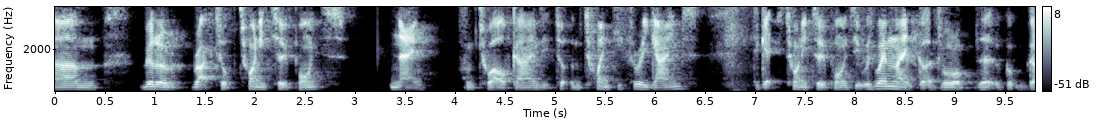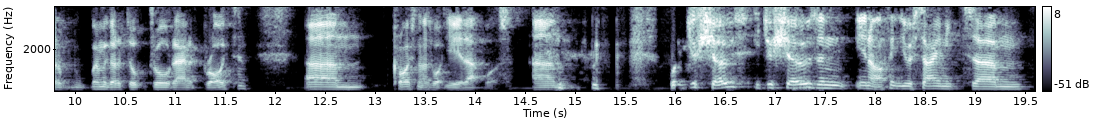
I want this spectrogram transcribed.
um, Villa racked up 22 points now from 12 games. It took them 23 games to get to 22 points. It was when they got a draw, got a, when we got a draw down at Brighton. Um, Christ knows what year that was. Um, but it just shows. It just shows, and you know, I think you were saying it's um,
